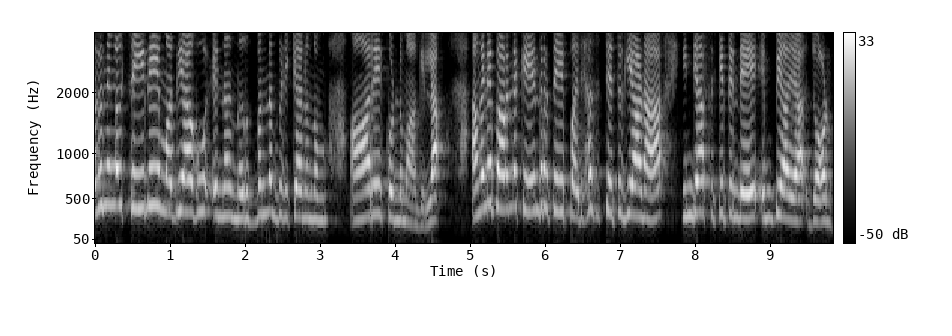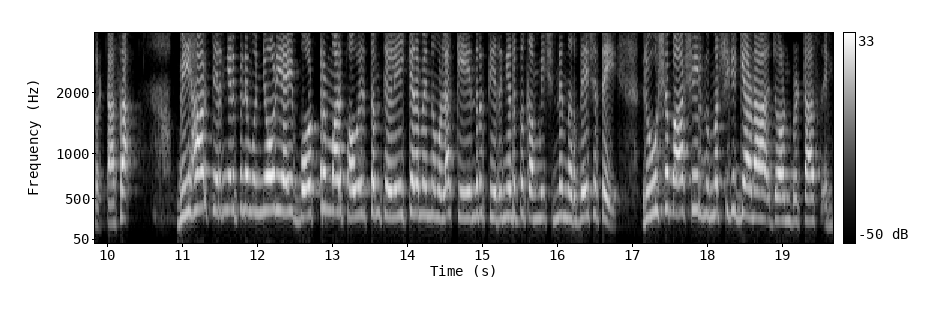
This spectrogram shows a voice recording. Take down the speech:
അത് നിങ്ങൾ ചെയ്തേ മതിയാകൂ എന്ന് നിർബന്ധം പിടിക്കാനൊന്നും ആരെ കൊണ്ടുമാകില്ല. അങ്ങനെ പറഞ്ഞ കേന്ദ്രത്തെ പരിഹസിച്ചെത്തുകയാണ് ഇന്ത്യ സഖ്യത്തിന്റെ എം ആയ ജോൺ ബ്രിട്ടാസ. ബീഹാർ തിരഞ്ഞെടുപ്പിന് മുന്നോടിയായി വോട്ടർമാർ പൗരത്വം തെളിയിക്കണമെന്നുമുള്ള കേന്ദ്ര തിരഞ്ഞെടുപ്പ് കമ്മീഷന്റെ നിർദ്ദേശത്തെ രൂക്ഷ ഭാഷയിൽ വിമർശിക്കുകയാണ് ജോൺ ബ്രിട്ടാസ് എം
